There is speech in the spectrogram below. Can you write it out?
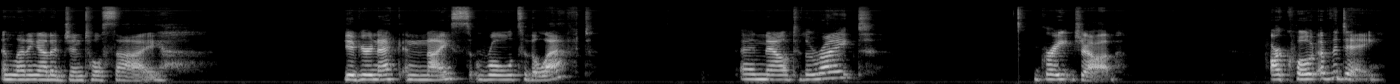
and letting out a gentle sigh. Give your neck a nice roll to the left. And now to the right. Great job. Our quote of the day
